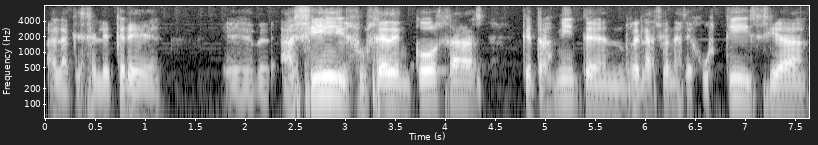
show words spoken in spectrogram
a la que se le cree. Eh, allí suceden cosas que transmiten relaciones de justicia,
